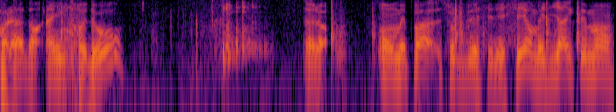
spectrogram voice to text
Voilà, dans un litre d'eau. Alors, on met pas sur le BCDC, on met directement.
